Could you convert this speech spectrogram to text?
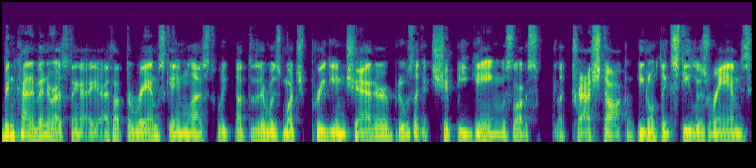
been kind of interesting. I, I, thought the Rams game last week, not that there was much pregame chatter, but it was like a chippy game. It was a lot of like trash talk. Like you don't think Steelers Rams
